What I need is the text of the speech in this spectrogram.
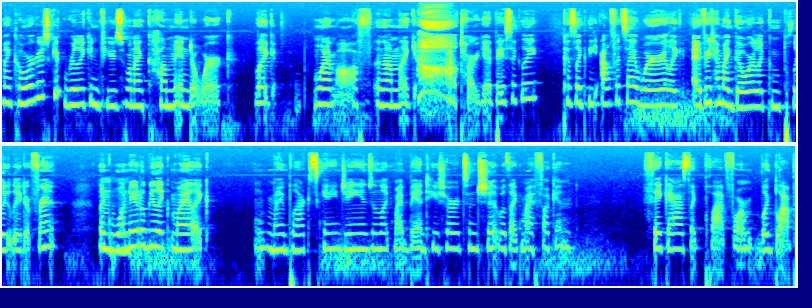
my coworkers get really confused when I come into work, like when I'm off and I'm like at Target basically, because like the outfits I wear, like every time I go are like completely different. Like one Mhm. day it'll be like my like my black skinny jeans and like my band t-shirts and shit with like my fucking thick ass like platform like black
